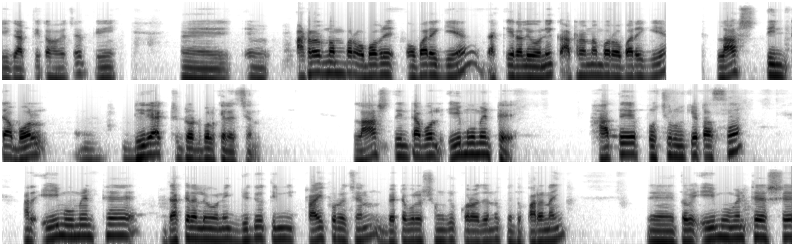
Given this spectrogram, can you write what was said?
এই ঘাটতিটা হয়েছে। তিনি আঠারো নম্বর ওভারে ওভারে গিয়ে জাকির আলী অনিক, আঠারো নম্বর ওভারে গিয়ে লাস্ট তিনটা বল ডিরেক্ট ডট বল খেলেছেন। লাস্ট তিনটা বল এই মুমেন্টে হাতে প্রচুর উইকেট আছে। আর এই মুমেন্টে জাকির আলী অনেক যদিও তিনি ট্রাই করেছেন ব্যাটে বলের সংযোগ করার জন্য, কিন্তু পারে নাই। তবে এই মুমেন্টে এসে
